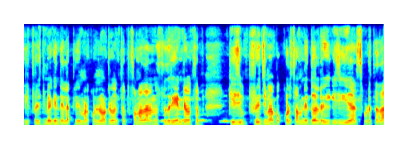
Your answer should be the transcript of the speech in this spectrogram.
ಇಲ್ಲಿ ಫ್ರಿಜ್ ಮ್ಯಾಗಿಂದೆಲ್ಲ ಕ್ಲೀನ್ ಮಾಡ್ಕೊಂಡು ನೋಡ್ರಿ ಒಂದು ಸ್ವಲ್ಪ ಸಮಾಧಾನ ಅನ್ನಿಸ್ತದೆ ರೀ ಏನು ರೀ ಒಂದು ಸ್ವಲ್ಪ ಗಿಜಿ ಫ್ರಿಜ್ ಮ್ಯಾಗ ಬಕ್ಕಳು ರೀ ಗಿಜಿ ಅನ್ಸ್ಬಿಡ್ತದ.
